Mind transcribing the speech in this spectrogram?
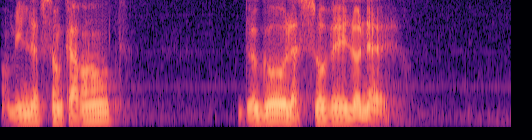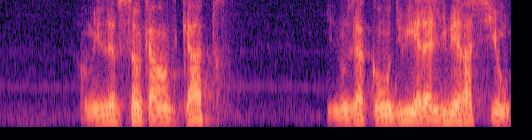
En 1940, De Gaulle a sauvé l'honneur. En 1944, il nous a conduits à la libération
